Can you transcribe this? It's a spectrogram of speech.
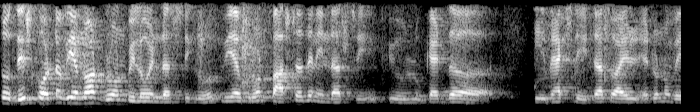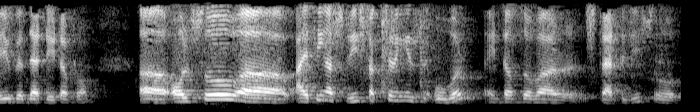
So this quarter we have not grown below industry growth. We have grown faster than industry if you look at the AWACS data. So I, I don't know where you get that data from. Uh, also, uh, I think our restructuring is over in terms of our strategy. So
